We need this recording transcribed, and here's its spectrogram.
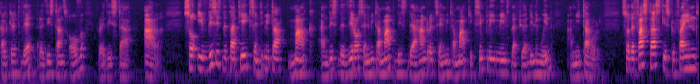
calculate the resistance of resistor R. So if this is the 38 centimeter mark and this is the 0 centimeter mark, this is the 100 centimeter mark, it simply means that we are dealing with a meter rule. So the first task is to find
